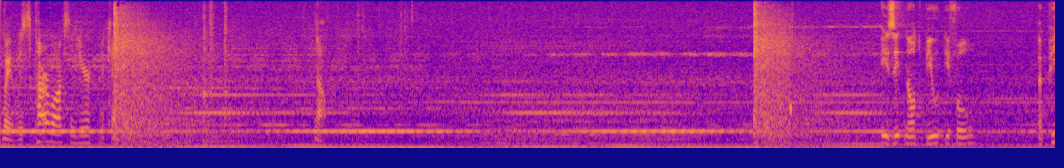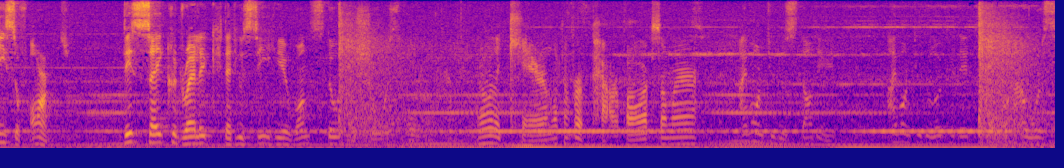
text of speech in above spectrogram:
Wait, was the power box in here? I can't. No. Is it not beautiful? A piece of art. This sacred relic that you see here once stood on shores holy. I don't really care. I'm looking for a power box somewhere. I want you to study it. I want you to look at it for hours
